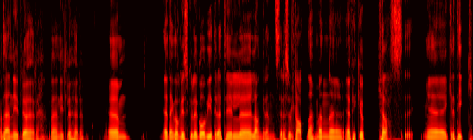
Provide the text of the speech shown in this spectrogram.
det er nydelig å høre. Det er nydelig å høre. Ehm, jeg tenkte at vi skulle gå videre til eh, langrennsresultatene, men eh, jeg fikk jo krass eh, kritikk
